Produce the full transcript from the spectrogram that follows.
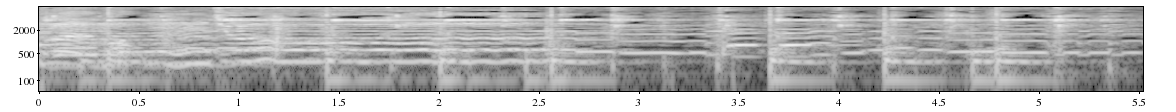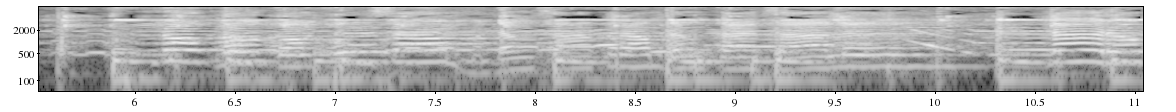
ធ្វើមុខជួនកដល់កូនគុំសោមមិនដឹងសាក្រោមដឹងតែសាលើដើររក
